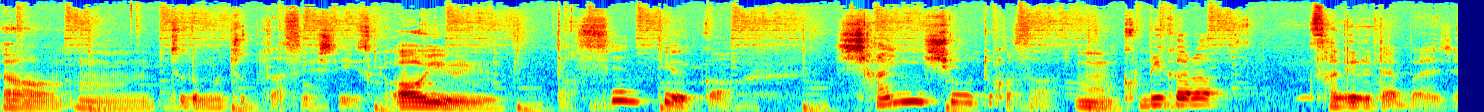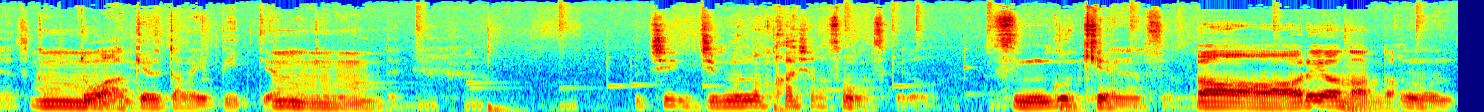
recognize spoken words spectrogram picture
あうん。ちょっともうちょっと脱線していいですか？ああいういう脱線っていうか社員証とかさ、うん。首から下げるタイプあるじゃないですか、うん。ドア開けるためにピッてやるみたいなのって、うち自分の会社がそうなんですけどすんごい嫌いなんですよ、あああれ嫌なんだ、うん、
